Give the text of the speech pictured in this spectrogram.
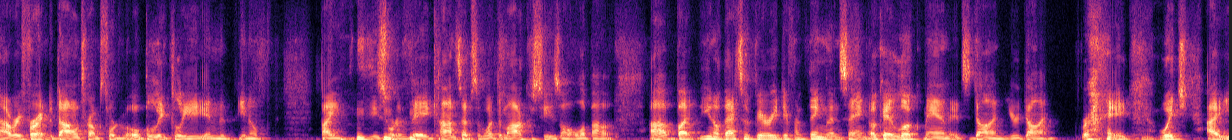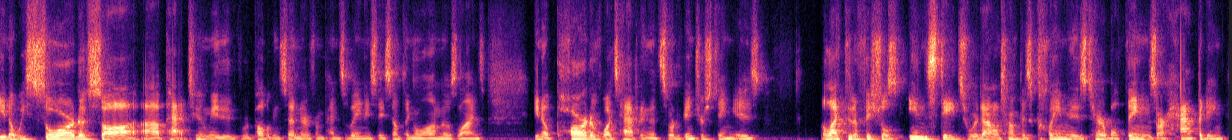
uh, referring to Donald Trump sort of obliquely in the, you know, by these sort of vague concepts of what democracy is all about. Uh, but you know, that's a very different thing than saying, okay, look, man, it's done. You're done. Right, which uh, you know we sort of saw uh, Pat Toomey, the Republican senator from Pennsylvania, say something along those lines. You know, part of what's happening that's sort of interesting is elected officials in states where Donald Trump is claiming these terrible things are happening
